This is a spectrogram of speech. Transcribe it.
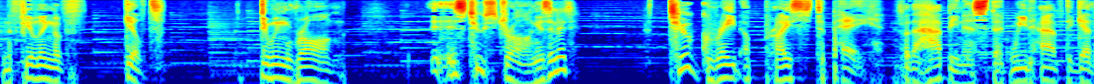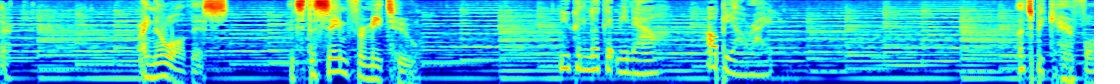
and the feeling of guilt, doing wrong, is too strong, isn't it? Too great a price to pay for the happiness that we'd have together. I know all this. It's the same for me, too. You can look at me now. I'll be all right. Let's be careful.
